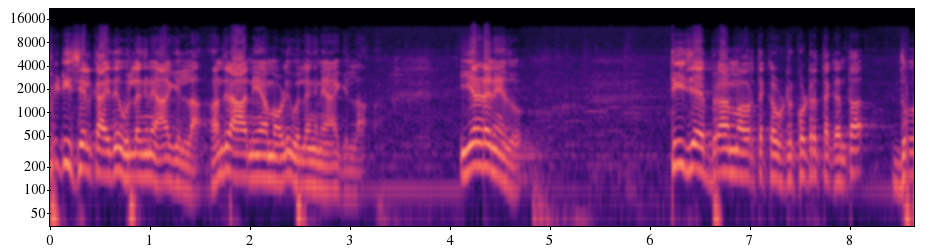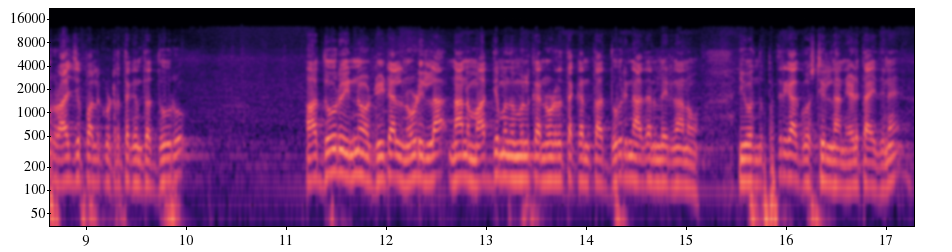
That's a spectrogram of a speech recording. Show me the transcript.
ಪಿ ಟಿ ಸಿ ಎಲ್ ಕಾಯ್ದೆ ಉಲ್ಲಂಘನೆ ಆಗಿಲ್ಲ. ಅಂದರೆ ಆ ನಿಯಮಾವಳಿ ಉಲ್ಲಂಘನೆ ಆಗಿಲ್ಲ. ಎರಡನೇದು, ಟಿ ಜೆ ಇಬ್ರಾಹಿಂ ಅವ್ರ ತಕ್ಕ ಕೊಟ್ಟಿರ್ತಕ್ಕಂಥ ದೂರು, ರಾಜ್ಯಪಾಲ ಕೊಟ್ಟಿರ್ತಕ್ಕಂಥ ದೂರು ಆ ದೂರು ಇನ್ನೂ ಡೀಟೇಲ್ ನೋಡಿಲ್ಲ. ನಾನು ಮಾಧ್ಯಮದ ಮೂಲಕ ನೋಡಿರ್ತಕ್ಕಂಥ ದೂರಿನ ಆಧಾರದ ಮೇಲೆ ನಾನು ಈ ಒಂದು ಪತ್ರಿಕಾಗೋಷ್ಠಿಯಲ್ಲಿ ನಾನು ಹೇಳ್ತಾ ಇದ್ದೇನೆ.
